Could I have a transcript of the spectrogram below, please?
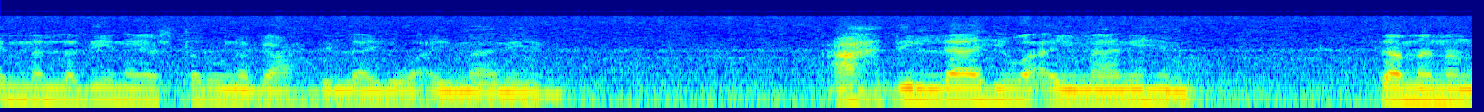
إن الذين يشترون بعهد الله وأيمانهم عهد الله وأيمانهم ثمنا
